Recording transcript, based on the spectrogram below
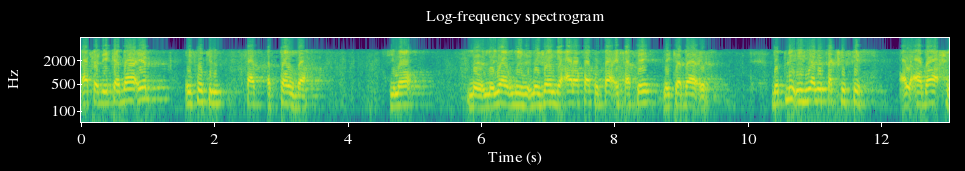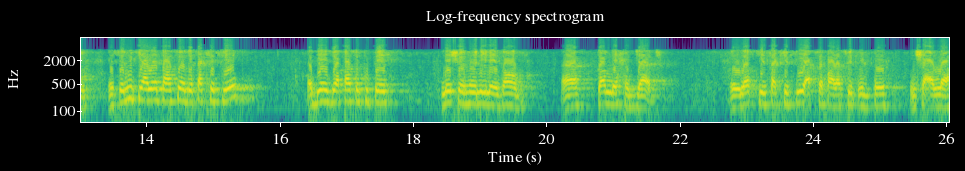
a, fait des kaba'ir, il faut qu'il fasse tawbah. Sinon, le, le, le, jeûne de Arafat ne peut pas effacer les kaba'ir. De plus, il y a le sacrifice, al-abahi. Et celui qui a l'intention de sacrifier, eh bien, il ne doit pas se couper les cheveux ni les ongles, hein, comme les hijjaj. Et lorsqu'il sacrifie, après par la suite, il peut, Inch'Allah.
